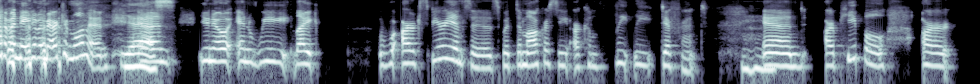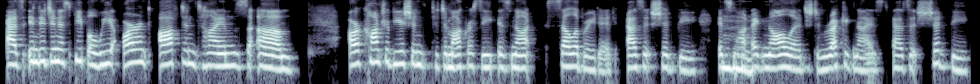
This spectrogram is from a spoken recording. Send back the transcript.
i'm a native american woman yes and you know and we like our experiences with democracy are completely different mm-hmm. and our people are as Indigenous people, we aren't oftentimes, um, our contribution to democracy is not celebrated as it should be. It's mm-hmm. not acknowledged and recognized as it should be.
